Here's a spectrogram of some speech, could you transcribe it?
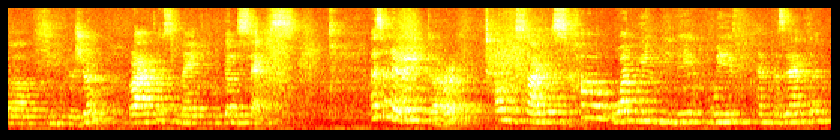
um, Philippe Lejeune, writers make to themselves. As a narrator, one decides how one will be dealt with and presented,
